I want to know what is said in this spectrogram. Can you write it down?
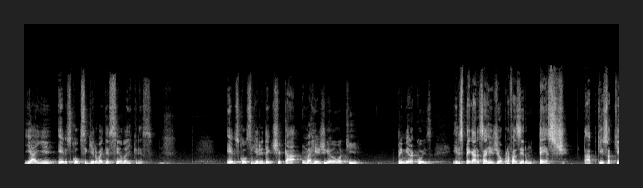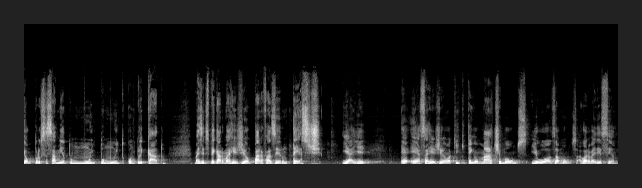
e aí eles conseguiram, vai descendo aí, Cris. Eles conseguiram identificar uma região aqui. Primeira coisa, eles pegaram essa região para fazer um teste, tá? Porque isso aqui é um processamento muito, muito complicado. Mas eles pegaram uma região para fazer um teste. E aí, é essa região aqui, que tem o Matmons e o Osamons. Agora vai descendo.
